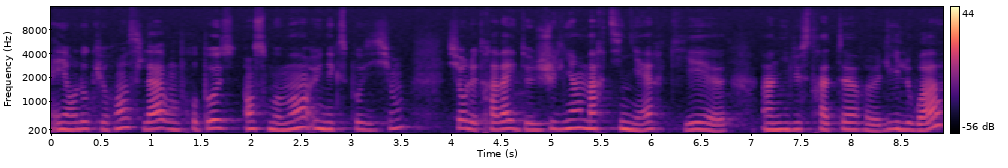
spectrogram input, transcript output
et en l'occurrence là on propose en ce moment une exposition sur le travail de Julien Martinière qui est euh, un illustrateur euh, lillois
